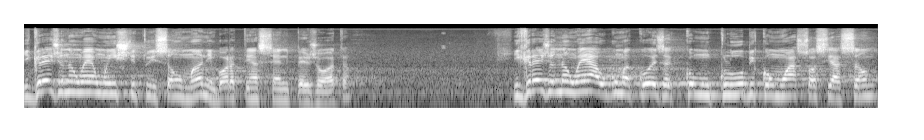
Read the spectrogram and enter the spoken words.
Igreja não é uma instituição humana, embora tenha CNPJ. Igreja não é alguma coisa como um clube, como uma associação,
